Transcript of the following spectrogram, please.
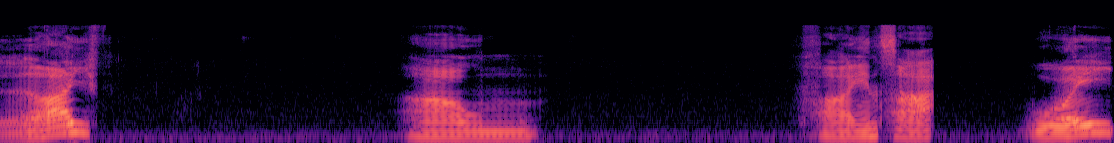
life. Um, finds a way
